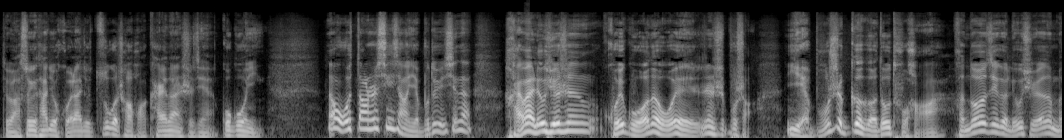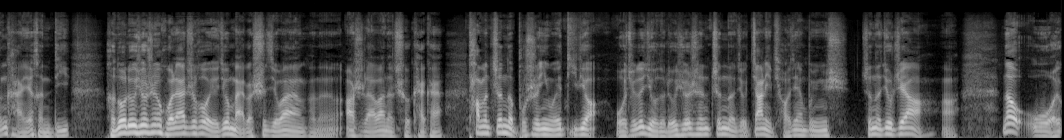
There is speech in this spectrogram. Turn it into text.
对吧？所以他就回来就租个超跑开一段时间过过瘾。那我当时心想也不对，现在海外留学生回国的我也认识不少，也不是个个都土豪啊，很多这个留学的门槛也很低，很多留学生回来之后也就买个十几万，可能二十来万的车开开，他们真的不是因为低调，我觉得有的留学生真的就家里条件不允许，真的就这样啊。那我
